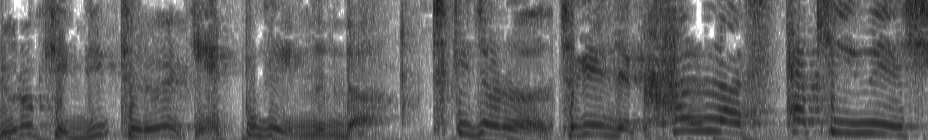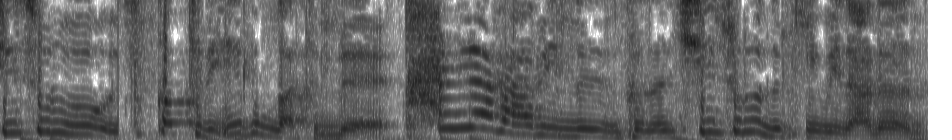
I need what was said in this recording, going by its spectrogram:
이렇게 니트를 예쁘게 입는다. 특히 저는 저게 이제 칼라 스타킹 위에 시스루 스커트를 입은 것 같은데 칼라감 있는 그런 시스루 느낌이 나는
